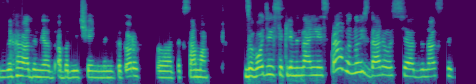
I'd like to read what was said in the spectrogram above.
загадамі об адлічэнні на некаторых таксама заводзіліся крымінальныя справы Ну і здарылася 12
